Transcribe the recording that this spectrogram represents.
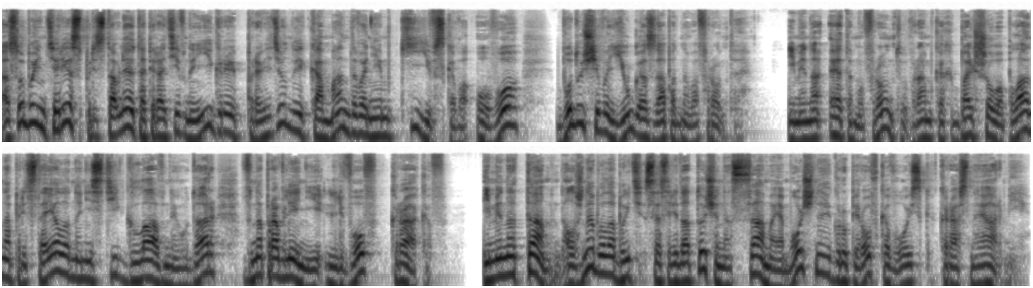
Особый интерес представляют оперативные игры, проведенные командованием Киевского ОВО будущего Юго-Западного фронта. Именно этому фронту в рамках большого плана предстояло нанести главный удар в направлении Львов-Краков, Именно там должна была быть сосредоточена самая мощная группировка войск Красной Армии.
